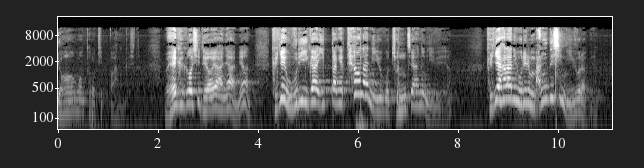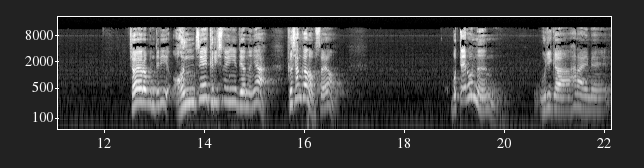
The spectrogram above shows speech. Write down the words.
영원토록 기뻐하는 것이다. 왜 그것이 되어야 하냐 하면 그게 우리가 이 땅에 태어난 이유고 존재하는 이유예요. 그게 하나님이 우리를 만드신 이유라고요. 저 여러분들이 언제 그리스도인이 되었느냐? 그 상관없어요. 뭐 때로는 우리가 하나님의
